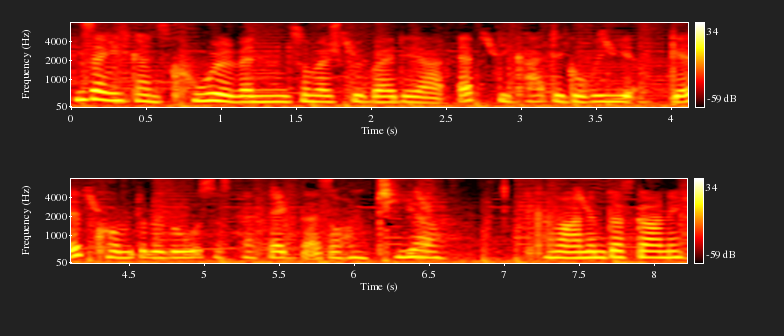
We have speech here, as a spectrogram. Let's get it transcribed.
Die ist eigentlich ganz cool, wenn zum Beispiel bei der App die Kategorie Gelb kommt oder so, ist das perfekt. Da ist auch ein Tier. Die Kamera nimmt das gar nicht.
